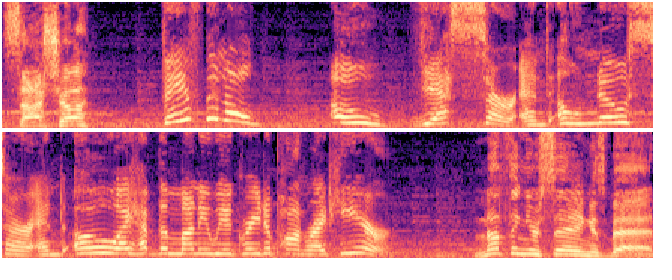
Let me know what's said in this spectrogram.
Sasha? They've been all, oh, yes, sir, and oh, no, sir, and oh, I have the money we agreed upon right here. Nothing you're saying is bad.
